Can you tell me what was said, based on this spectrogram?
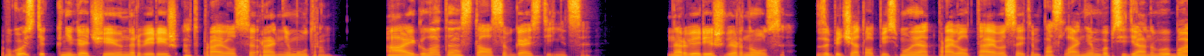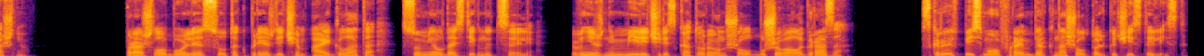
В гости к книгачею Норвериш отправился ранним утром, а Айглата остался в гостинице. Норвериш вернулся, запечатал письмо и отправил Тайва с этим посланием в обсидиановую башню. Прошло более суток, прежде чем Айглата сумел достигнуть цели. В Нижнем мире, через который он шел, бушевала гроза. Скрыв письмо, Фреймберг нашел только чистый лист.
